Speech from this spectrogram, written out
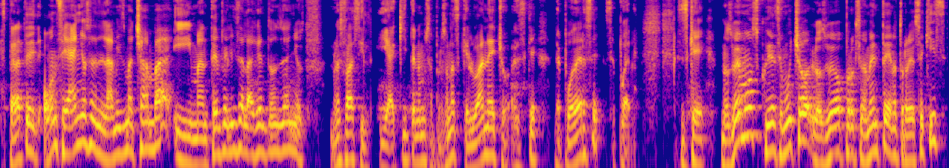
espérate 11 años en la misma chamba y mantén feliz a la gente 11 años. No es fácil. Y aquí tenemos a personas que lo han hecho. Es que de poderse, se puede. Así es que nos vemos, cuídense mucho. Los veo próximamente en otro Rayos X.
